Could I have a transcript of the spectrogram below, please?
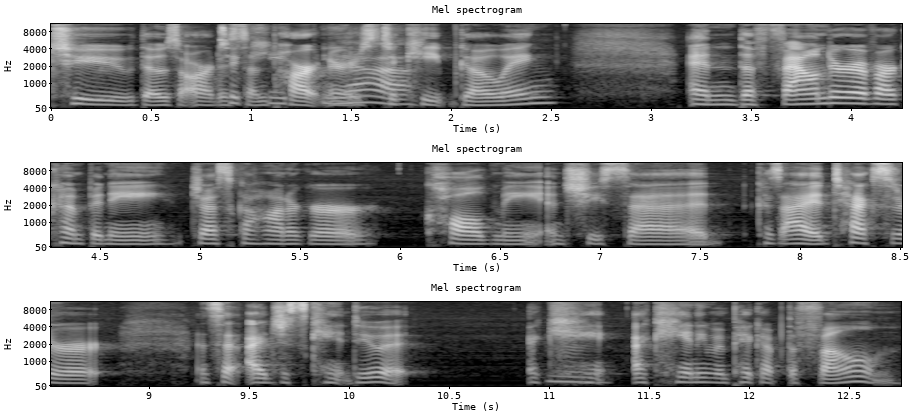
to those artisan keep- partners to keep going. And the founder of our company, Jessica Honegger, called me and she said, because I had texted her and said, I just can't do it. I hmm. can't, I can't even pick up the phone.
